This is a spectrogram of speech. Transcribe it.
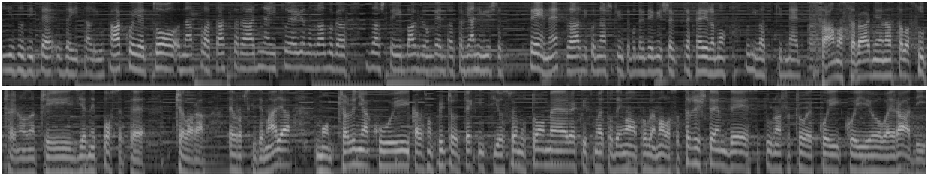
izvozite za Italiju. Kako je to nastala ta saradnja i to je jedan od razloga zašto je i Bagrevo med italijani više cene, za razliku od naših klinice gde više preferiramo livatski med. Sama saradnja je nastala slučajno, znači iz jedne posete pčelara evropskih zemalja, mom pčelinjaku i kada smo pričali o tehnici i o svemu tome, rekli smo eto da imamo problem malo sa tržištem, gde se tu našao čovek koji, koji ovaj, radi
